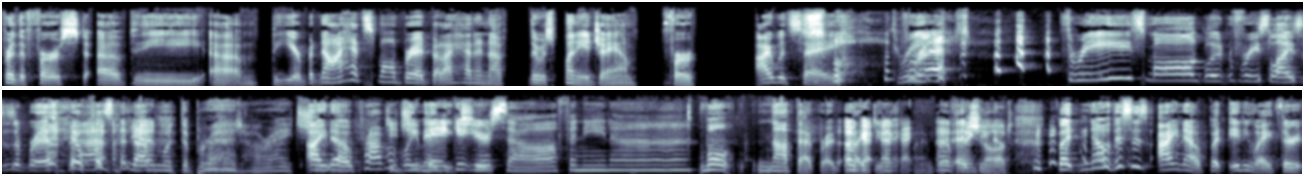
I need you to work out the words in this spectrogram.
for the first of the um, the year. But now I had small bread, but I had enough. There was plenty of jam for, I would say, small three bread. three small gluten-free slices of bread. It was enough. With the bread. All right. I know, probably Did you make it two. yourself, Anita? Well, not that bread. But I Okay, do make okay. mine, Oh, but thank as you know. But no, this is I know. But anyway, they're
